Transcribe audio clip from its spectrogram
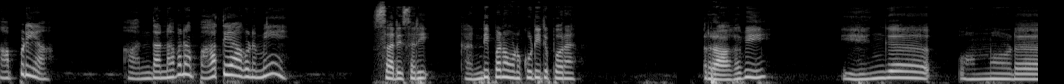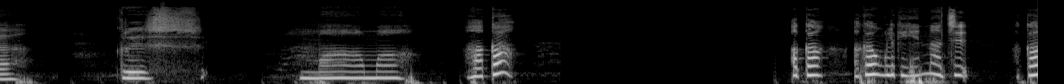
அப்படியா? அந்த அண்ணாவை நான் பார்த்தே ஆகணுமே. சரி சரி. கண்டிப்பாக நான் உன்னை கூட்டிகிட்டு போகிறேன் ராகவி எங்க உன்னோட கிறிஷ் மாமா. அக்கா! அக்கா அக்கா உங்களுக்கு என்னாச்சு? அக்கா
